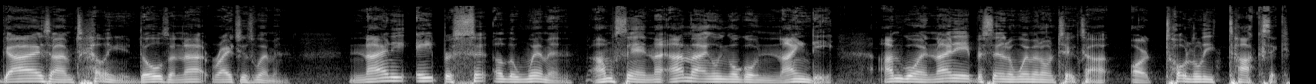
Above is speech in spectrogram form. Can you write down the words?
Guys, I'm telling you, those are not righteous women. 98% of the women, I'm saying, I'm not even going to go 90. I'm going 98% of the women on TikTok are totally toxic.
